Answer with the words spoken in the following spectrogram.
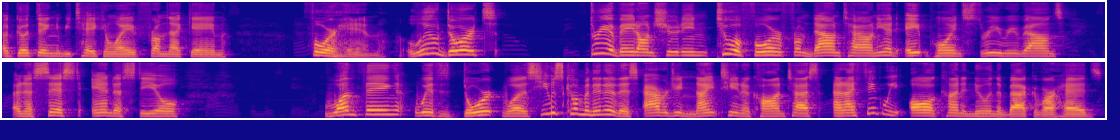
a good thing to be taken away from that game for him. Lou Dort, 3 of 8 on shooting, 2 of 4 from downtown. He had 8 points, 3 rebounds, an assist, and a steal. One thing with Dort was he was coming into this averaging 19 a contest, and I think we all kind of knew in the back of our heads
